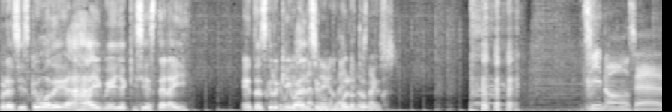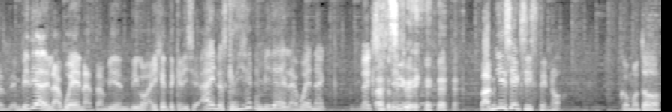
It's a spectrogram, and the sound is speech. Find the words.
Pero sí es como de, ay, güey, yo quisiera estar ahí. Entonces creo que igual según como lo tomes. Sí, no, o sea, envidia de la buena también. Digo, hay gente que dice, ay, los que dicen envidia de la buena, no Ah, existe sí, eso. güey. Para mí sí existe, ¿no? Como todo.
